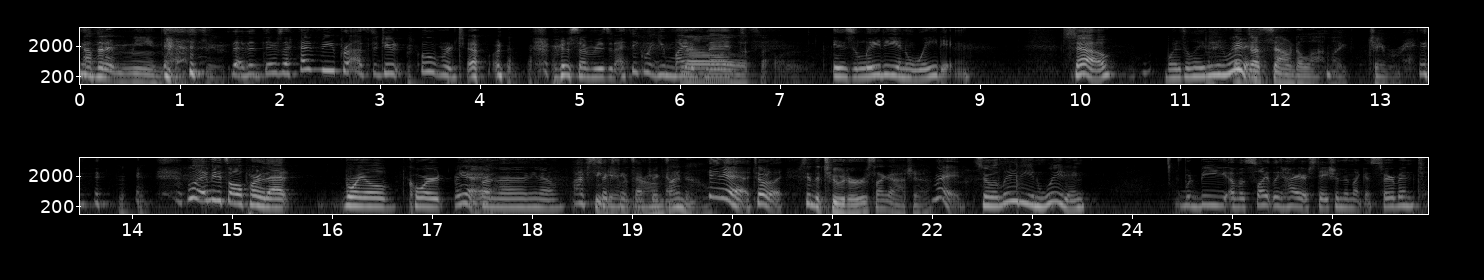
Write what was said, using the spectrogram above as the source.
Not that it means prostitute. that, that there's a heavy prostitute overtone for some reason. I think what you might no, have meant that's not what it is. is lady in waiting. So, what is a lady in waiting? It does sound a lot like chambermaid. Well, I mean, it's all part of that royal court Yeah, from the you know I've seen Game 16th of century. Thrones. I know. Yeah, totally. I've seen the Tudors. I gotcha. Right. So a lady in waiting would be of a slightly higher station than like a servant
